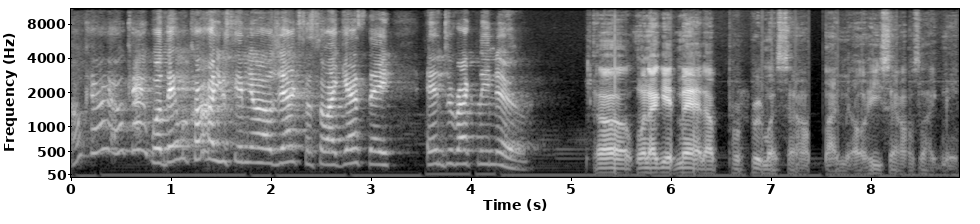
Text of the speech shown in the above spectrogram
Okay, okay. Well, they will call you Samuel L. Jackson, so I guess they indirectly knew. Uh, when I get mad, I pretty much sound like me, or he sounds like me.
